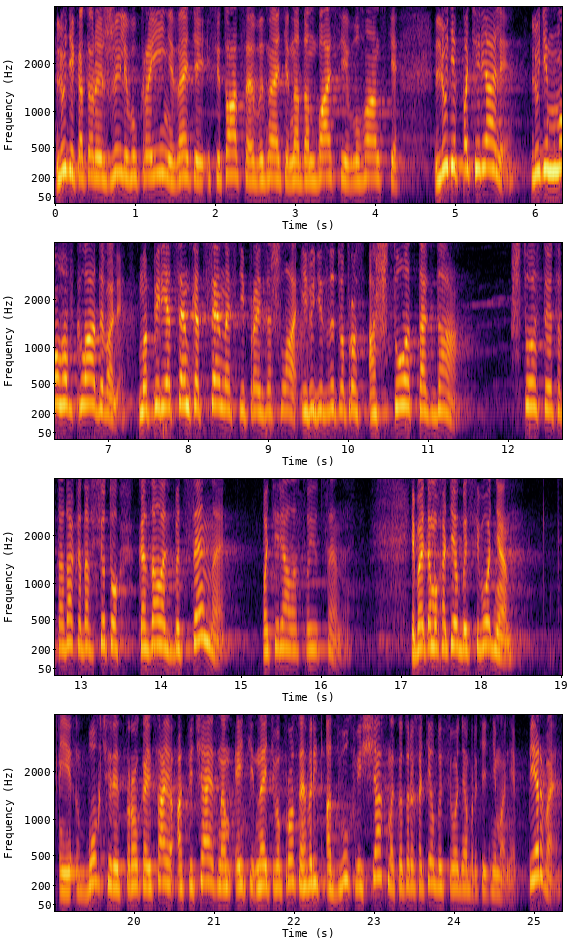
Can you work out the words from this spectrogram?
Люди, которые жили в Украине, знаете, ситуация, вы знаете, на Донбассе и в Луганске, люди потеряли, люди много вкладывали, но переоценка ценностей произошла. И люди задают вопрос, а что тогда? Что остается тогда, когда все то, казалось бы, ценное, потеряло свою ценность? И поэтому хотел бы сегодня и Бог через пророка Исаию отвечает нам эти, на эти вопросы говорит о двух вещах, на которые хотел бы сегодня обратить внимание. Первое,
